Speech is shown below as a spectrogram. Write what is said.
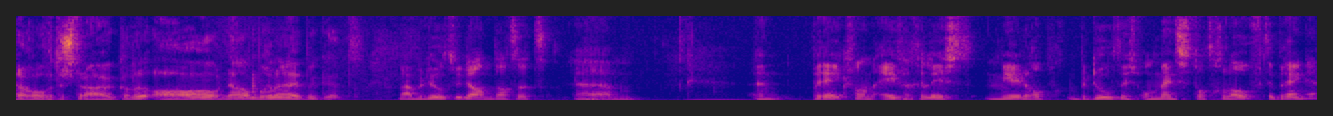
erg over te struikelen. Oh, nou begrijp ik het. Maar bedoelt u dan dat het ehm, een preek van een evangelist meer erop bedoeld is om mensen tot geloof te brengen?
